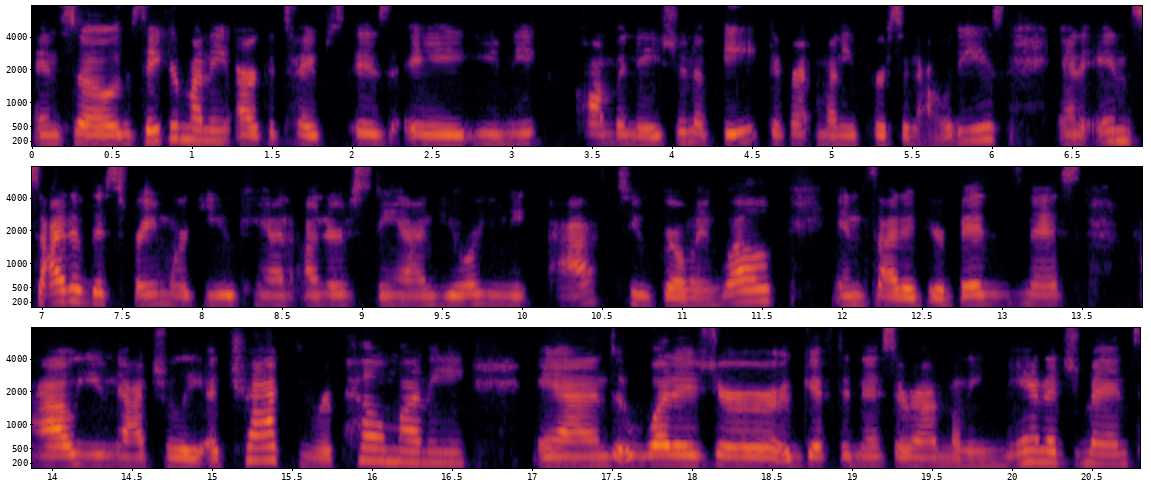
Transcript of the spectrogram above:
And so the Sacred Money Archetypes is a unique combination of eight different money personalities. And inside of this framework, you can understand your unique path to growing wealth inside of your business, how you naturally attract and repel money, and what is your giftedness around money management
